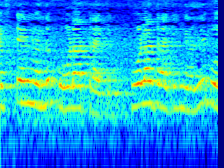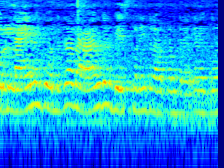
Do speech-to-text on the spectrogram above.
எஃப் டென் வந்து போலார் ட்ராக்கிங் போலார் ட்ராக்கிங்கிறது இப்போ ஒரு லைனுக்கு வந்துட்டு நான் ஆங்கிள் பேஸ் பண்ணி ட்ரா பண்றேன். எனக்கு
